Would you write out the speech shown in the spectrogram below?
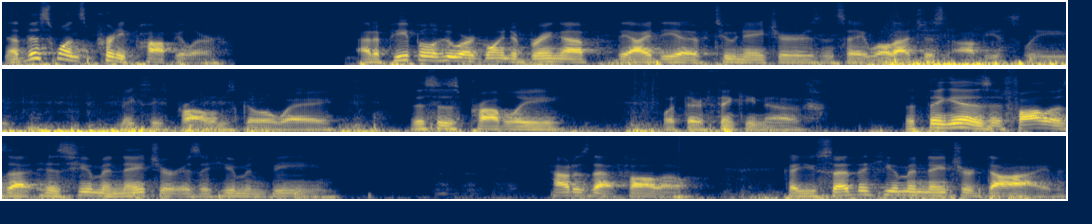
Now, this one's pretty popular. Out of people who are going to bring up the idea of two natures and say, well, that just obviously makes these problems go away, this is probably what they're thinking of. The thing is, it follows that his human nature is a human being. How does that follow? Okay, you said the human nature died.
